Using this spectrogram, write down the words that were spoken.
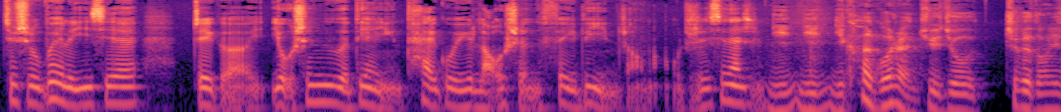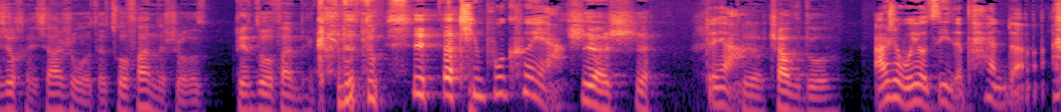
就是为了一些这个有深度的电影太过于劳神费力，你知道吗？我只是现在是你你你看国产剧就这个东西就很像是我在做饭的时候边做饭边看的东西。听播客呀，是啊是啊，对呀、对啊，差不多。而且我有自己的判断嘛。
